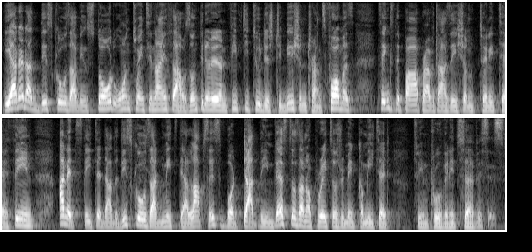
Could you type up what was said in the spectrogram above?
He added that DISCOs have installed 129,352 distribution transformers since the power privatization of 2013, and it stated that the DISCOs admit their lapses, but that the investors and operators remain committed to improving its services.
